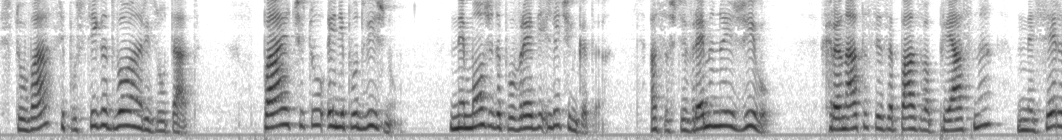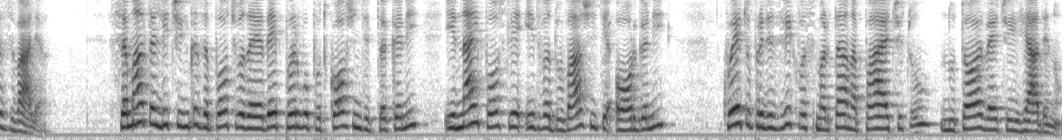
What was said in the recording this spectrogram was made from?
С това се постига двоен резултат. Паечето е неподвижно, не може да повреди личинката, а същевременно е живо. Храната се запазва прясна, не се разваля. Самата личинка започва да яде първо подкожните тъкани и най-после идва до важните органи, което предизвиква смъртта на паячето, но то е вече изядено.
